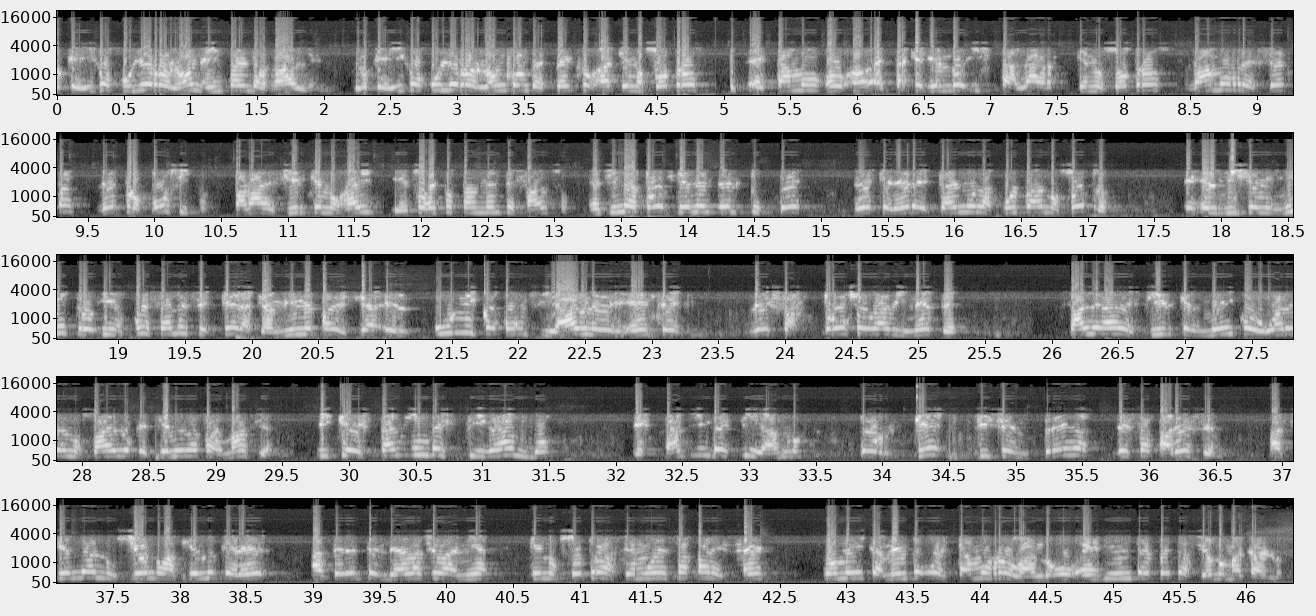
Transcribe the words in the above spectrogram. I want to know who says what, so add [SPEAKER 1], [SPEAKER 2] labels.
[SPEAKER 1] Lo que dijo Julio Rolón es imperdonable. Lo que dijo Julio Rolón con respecto a que nosotros estamos o, está queriendo instalar que nosotros damos recetas de propósito para decir que no hay, y eso es totalmente falso. Encima todos tienen el tupé de querer echarnos la culpa a nosotros. El viceministro, y después sale Sequera, que a mí me parecía el único confiable de ese desastroso gabinete, sale a decir que el médico de guardia no sabe lo que tiene en la farmacia y que están investigando, están investigando por qué si se entrega desaparecen, haciendo alusión o haciendo querer hacer entender a la ciudadanía que nosotros hacemos desaparecer los medicamentos o estamos robando, o es mi interpretación, no Carlos.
